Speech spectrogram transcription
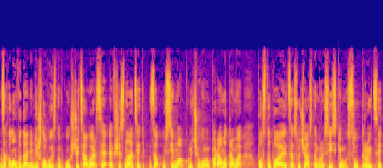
Загалом видання дійшло висновку, що ця версія F-16 за усіма ключовими параметрами поступається сучасним російським Су-30,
